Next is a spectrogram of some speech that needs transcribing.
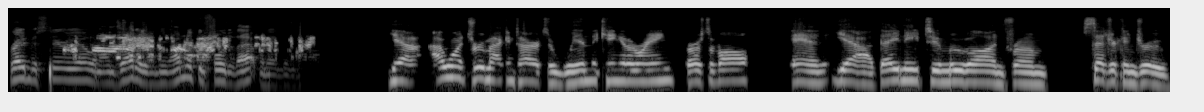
Rey Mysterio and Andrade. I mean, I'm looking forward to that one ending. Yeah, I want Drew McIntyre to win the King of the Ring, first of all. And yeah, they need to move on from Cedric and Drew.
